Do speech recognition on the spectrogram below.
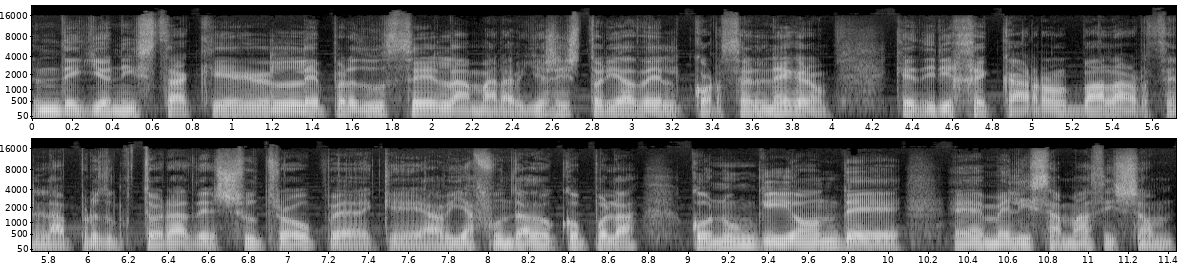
de guionista que le produce la maravillosa historia del Corcel Negro, que dirige Carol Ballard en la productora de Sutrope eh, que había fundado Coppola, con un guion de eh, Melissa Mathison.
